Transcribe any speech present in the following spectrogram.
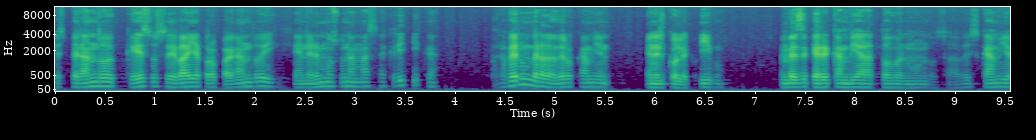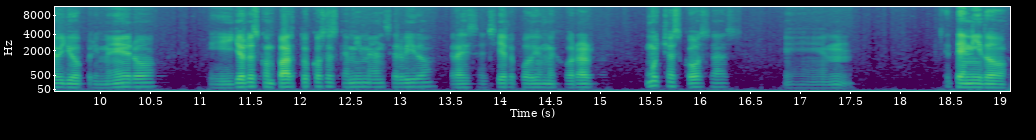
esperando que eso se vaya propagando y generemos una masa crítica para ver un verdadero cambio en el colectivo en vez de querer cambiar a todo el mundo, ¿sabes? Cambio yo primero y yo les comparto cosas que a mí me han servido. Gracias al cielo he podido mejorar muchas cosas. Em, he tenido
